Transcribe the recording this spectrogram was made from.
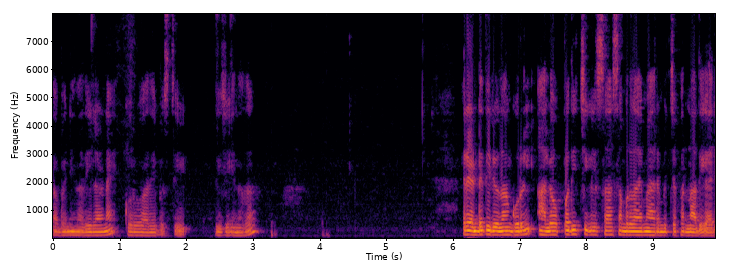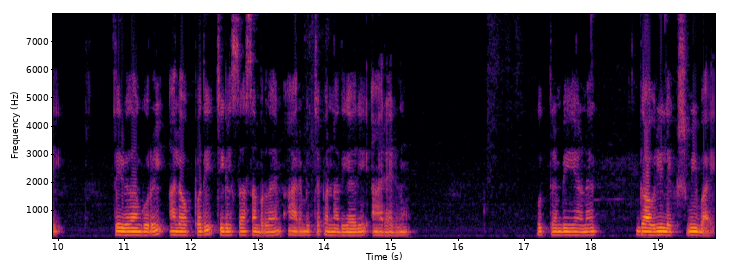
കബനി നദിയിലാണ് കുറുവ ദ്വീപ് സ്ഥിതി ചെയ്യുന്നത്. രണ്ട് തിരുവിതാംകൂറിൽ അലോപ്പതി ചികിത്സാ സമ്പ്രദായം ആരംഭിച്ച ഭരണാധികാരി. തിരുവിതാംകൂറിൽ അലോപ്പതി ചികിത്സാ സമ്പ്രദായം ആരംഭിച്ച ഭരണാധികാരി ആരായിരുന്നു? ഉത്തരം ബി ആണ് ഗൗരി ലക്ഷ്മിബായി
